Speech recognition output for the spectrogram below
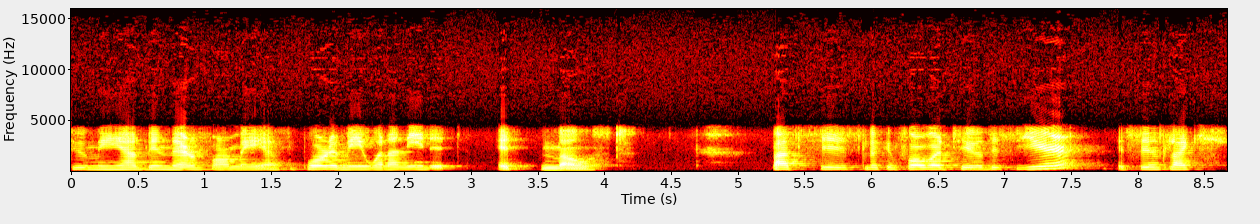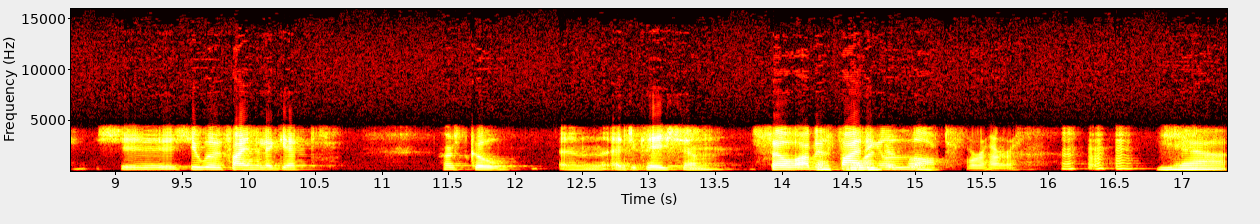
to me had been there for me and supported me when I needed it most but she's looking forward to this year. It seems like she she will finally get her school and education. So I've been That's fighting wonderful. a lot for her. Yeah.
